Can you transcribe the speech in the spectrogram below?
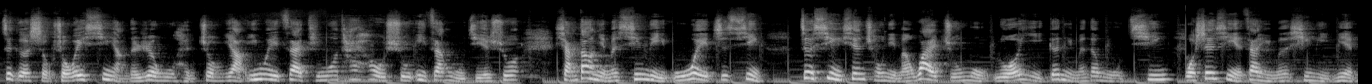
这个所所谓信仰的任务很重要，因为在提摩太后书一章五节说：“想到你们心里无畏之信，这信先从你们外祖母罗以跟你们的母亲，我深信也在你们的心里面。”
